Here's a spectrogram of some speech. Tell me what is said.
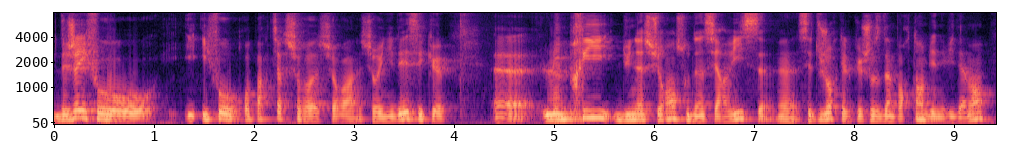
déjà, il faut il faut repartir sur sur sur une idée, c'est que le prix d'une assurance ou d'un service, c'est toujours quelque chose d'important, bien évidemment,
